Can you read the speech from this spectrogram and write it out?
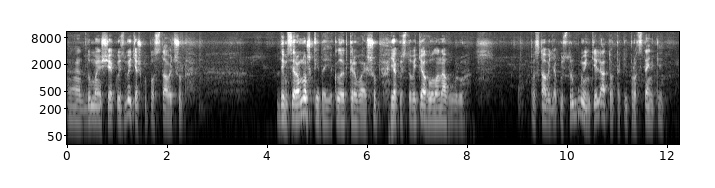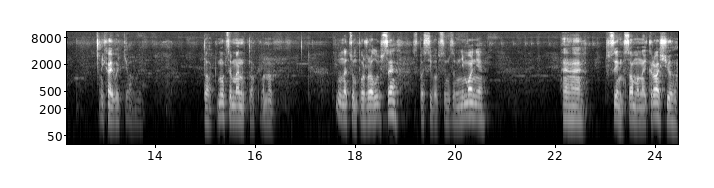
Е, Думаю, ще якусь витяжку поставити, щоб дим все одно ж кидає, коли відкриваєш, щоб якось то витягувало нагору. Поставити якусь трубу, вентилятор такий простенький. І хай витягує. Так, ну це в мене так воно. Ну, на цьому, пожалуй, все. Спасибо всім за внимание. Е, Всім самого найкращого.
